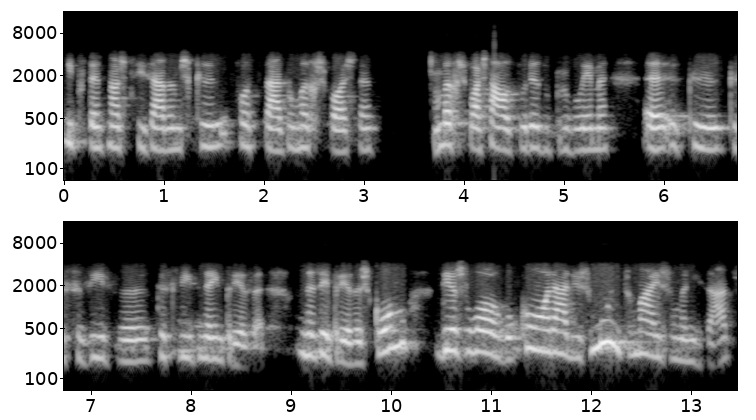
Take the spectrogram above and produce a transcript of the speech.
e, portanto, nós precisávamos que fosse dada uma resposta uma resposta à altura do problema uh, que, que, se vive, que se vive na empresa. Nas empresas, como? Desde logo com horários muito mais humanizados,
